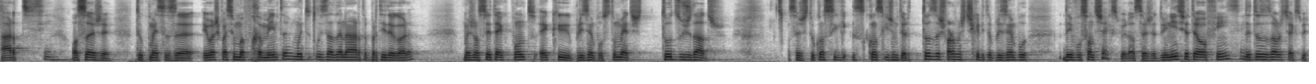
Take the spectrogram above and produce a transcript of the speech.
arte. Sim. Ou seja, tu começas a. Eu acho que vai ser uma ferramenta muito utilizada na arte a partir de agora, mas não sei até que ponto é que, por exemplo, se tu metes todos os dados, ou seja, se tu consegui, se conseguires meter todas as formas de escrita, por exemplo, da evolução de Shakespeare, ou seja, do início até ao fim Sim. de todas as obras de Shakespeare,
